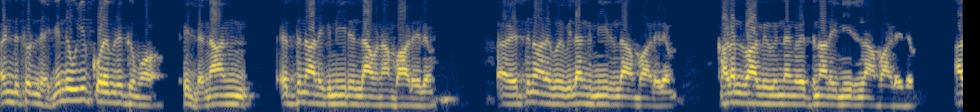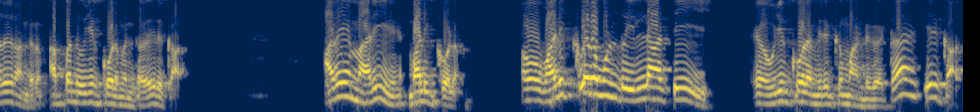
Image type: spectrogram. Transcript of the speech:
என்று சொல்ல இந்த உயிர்கோளம் இருக்குமோ? இல்ல. நான் எத்தனை நாளைக்கு நீர் இல்லாம நான் பாடலும் எத்தனை நாளைக்கு ஒரு விலங்கு நீர் இல்லாம பாடலும் கடல் வாழ் உயிரினங்கள் எத்தனை நாளைக்கு நீர் இல்லாம பாடலும் அது வந்துடும் அப்ப அந்த உயிர்கோளம் என்றது இருக்கா? அதே மாதிரி வலிக்கோலம். ஓ ஒன்று இல்லாட்டி உயிர்கோலம் இருக்குமான்னு கேட்டால் இருக்காது.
